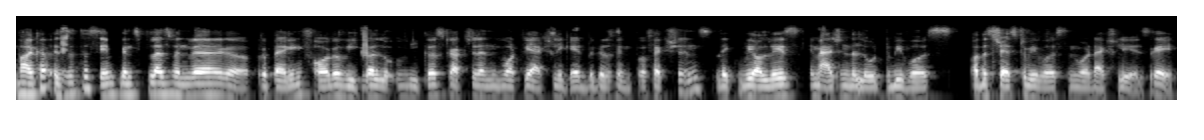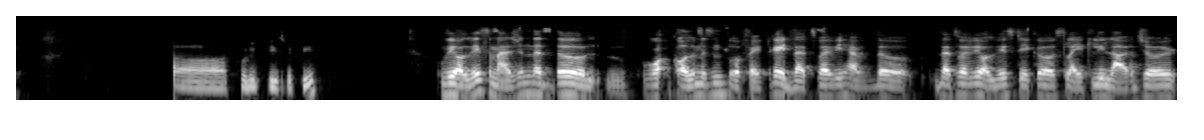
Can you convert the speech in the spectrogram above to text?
Bhargav, is it the same principle as when we're uh, preparing for a weaker weaker structure than what we actually get because of imperfections? Like we always imagine the load to be worse or the stress to be worse than what it actually is, right? Uh, could you please repeat? We always imagine that the column isn't perfect, right? That's why we have the that's why we always take a slightly larger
